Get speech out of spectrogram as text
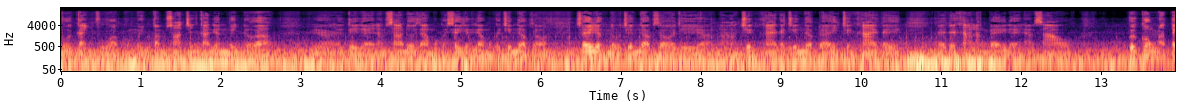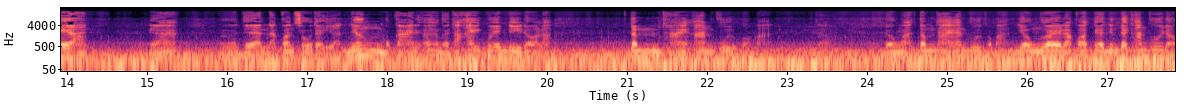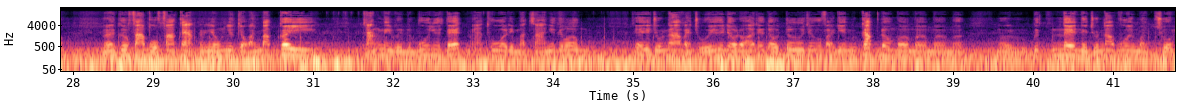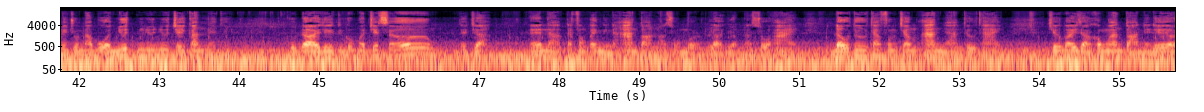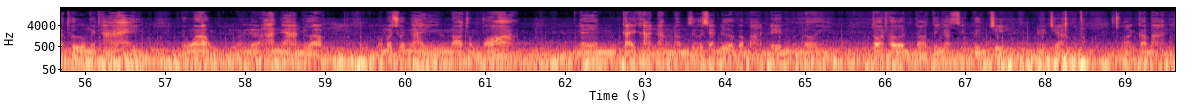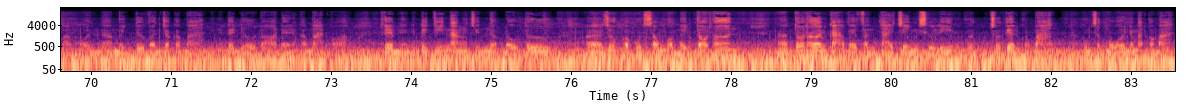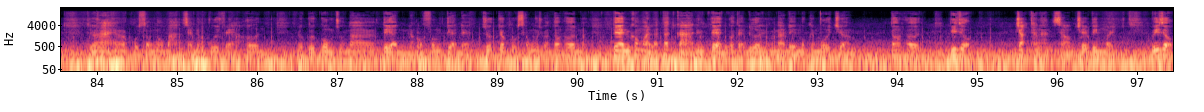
bối cảnh phù hợp của mình, tầm soát chính cá nhân mình nữa. Thì để làm sao đưa ra một cái, xây dựng ra một cái chiến lược rồi. Xây dựng được một chiến lược rồi thì ờ, là triển khai cái chiến lược đấy, triển khai cái cái cái khả năng đấy để làm sao cuối cùng là tiền nhá. Ừ, tiền là con số thể hiện. Nhưng một cái nữa người ta hay quên đi đó là tâm thái an vui của các đúng không ạ? Tâm thái ăn vui của bạn. Nhiều người là có tiền nhưng đếch ăn vui đâu. Nên cứ pha bù pha kẹt giống như kiểu bánh ba cây. Thắng thì vui như tết mẹ thua thì mặt dài như cái bơm. Thế thì chúng ta phải chú ý cái điều đó chứ đầu tư chứ không phải đi cắp đâu mà mà mà mà, mà cứ lên thì chúng ta vui mà xuống thì chúng ta buồn như như như chơi cắn ấy thì cuộc đời thì cũng mà chết sớm được chưa nên là cái phong cách mình là an toàn là số 1 lợi nhuận là số 2 đầu tư theo phương châm an nhàn thư thái chứ bây giờ không an toàn thì đưa thư mới thái đúng không? An nhàn được. Có một suốt ngày no trồng vó nên cái khả năng nắm giữ sẽ đưa các bạn đến một nơi tốt hơn đó tính là sự kiên trì được chưa? Còn các bạn mà muốn à, mình tư vấn cho các bạn những cái điều đó để các bạn có thêm những cái kỹ năng chiến lược đầu tư uh, giúp có cuộc sống của mình tốt hơn uh, tốt hơn cả về phần tài chính xử lý số tiền của bạn công sức mồ hôi nước mắt của bạn. Thứ hai là cuộc sống của bạn sẽ được vui vẻ hơn. Và cuối cùng chúng ta tiền là một phương tiện để giúp cho cuộc sống của chúng ta tốt hơn mà. Tiền không phải là tất cả, nhưng tiền có thể đưa chúng ta đến một cái môi trường tốt hơn. Ví dụ, chọn thằng hàng xóm chơi với mình. Ví dụ,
